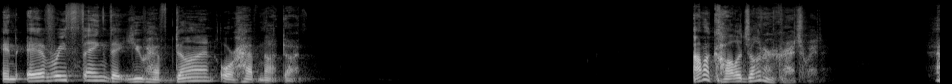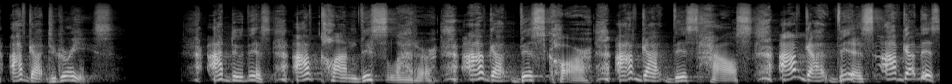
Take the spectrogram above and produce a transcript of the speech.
in everything that you have done or have not done. I'm a college honor graduate. I've got degrees. I do this. I've climbed this ladder. I've got this car. I've got this house. I've got this. I've got this.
